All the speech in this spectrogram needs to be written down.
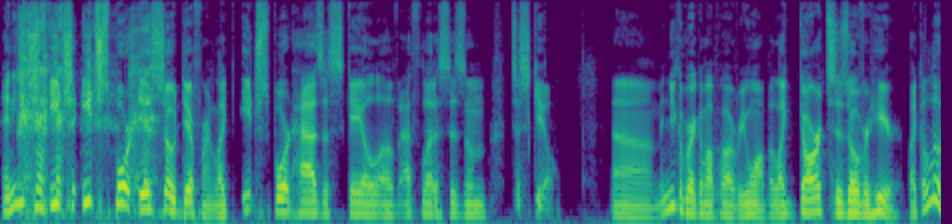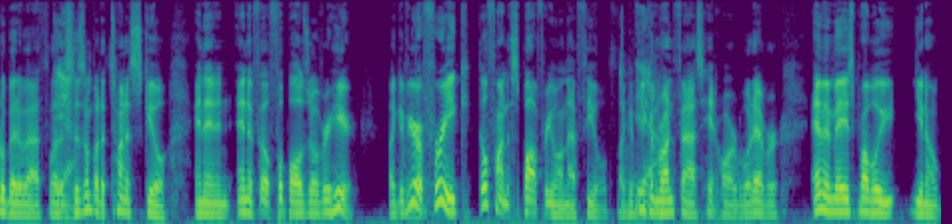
And each each each sport is so different. Like each sport has a scale of athleticism to skill. Um, and you can break them up however you want, but like darts is over here, like a little bit of athleticism, but a ton of skill. And then NFL football is over here. Like if you're a freak, they'll find a spot for you on that field. Like if you can run fast, hit hard, whatever. MMA is probably you know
